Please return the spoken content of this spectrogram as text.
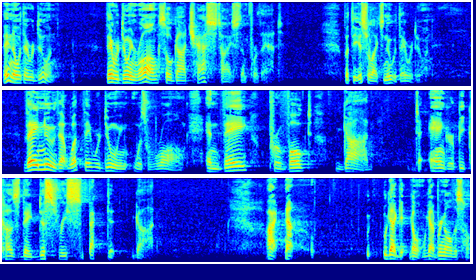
They didn't know what they were doing. They were doing wrong, so God chastised them for that. But the Israelites knew what they were doing. They knew that what they were doing was wrong, and they provoked God to anger because they disrespected God. All right, now, we got to get going. We got to bring all this home.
